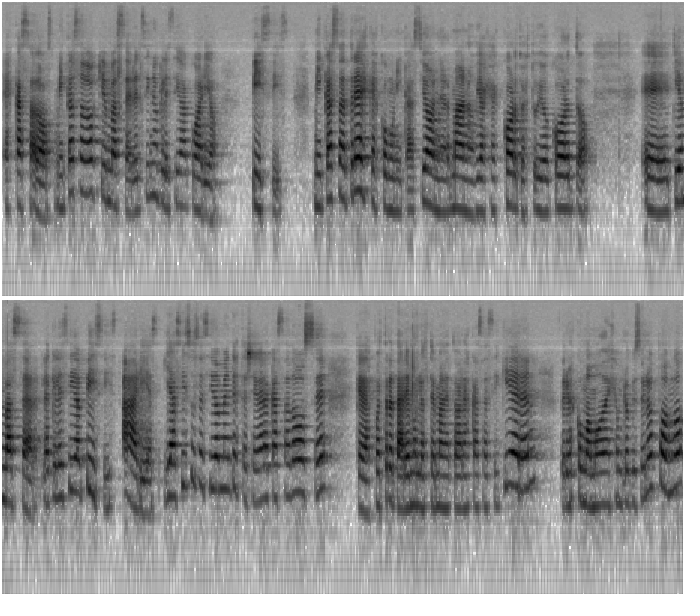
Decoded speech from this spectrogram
es casa 2. Mi casa 2, ¿quién va a ser? El signo que le sigue Acuario, Pisces. Mi casa 3, que es comunicación, hermanos, viajes cortos, estudio corto, eh, ¿quién va a ser? La que le siga Pisces, Aries, y así sucesivamente hasta llegar a casa 12, que después trataremos los temas de todas las casas si quieren, pero es como a modo de ejemplo que se los pongo.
